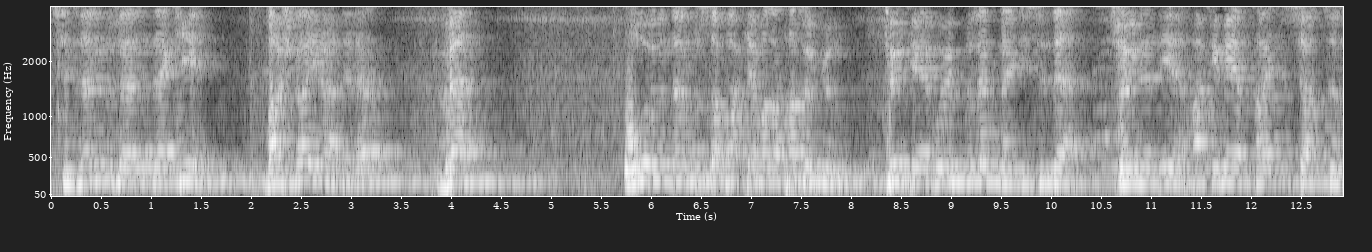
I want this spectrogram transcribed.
sizlerin üzerindeki başka iradeler ve Ulu Önder Mustafa Kemal Atatürk'ün Türkiye Büyük Millet Meclisi'nde söylediği hakimiyet kayıtsız şartsız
